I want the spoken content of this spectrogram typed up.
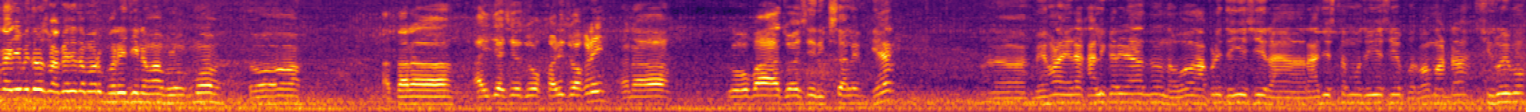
માતાજી મિત્રો, સ્વાગત છે તમારું ફરીથી નવા બ્લોગમાં તો, અત્યારે આવી જાય છે જો ખડી ચોકડી અને ડોબા જોઈ છે રિક્ષા લઈને ઘેર. અને મેહોણા એના ખાલી કરીને નવા આપણે જઈએ છીએ રાજસ્થાનમાં જઈએ છીએ ભરવા માટે, શિરોઈમાં.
